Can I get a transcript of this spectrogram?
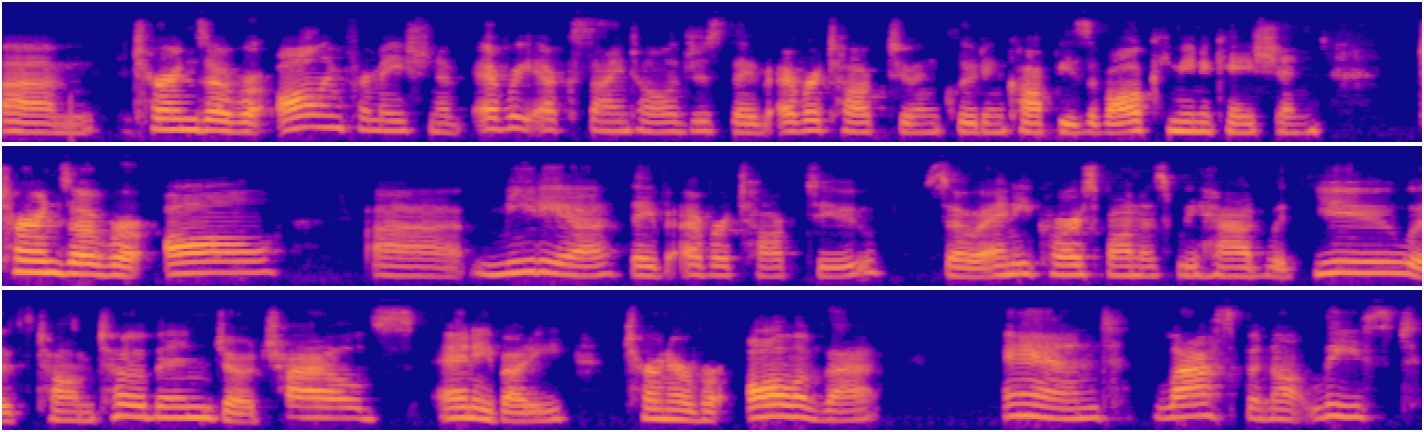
um, turns over all information of every ex Scientologist they've ever talked to, including copies of all communication, turns over all uh, media they've ever talked to. So, any correspondence we had with you, with Tom Tobin, Joe Childs, anybody, turn over all of that. And last but not least,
